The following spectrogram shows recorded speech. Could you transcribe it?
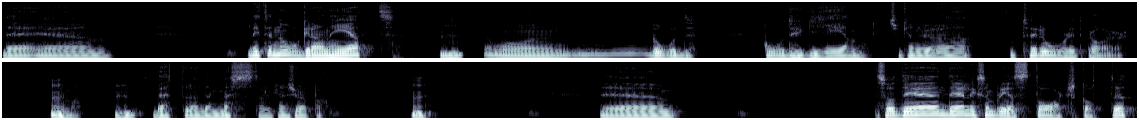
Det är um, lite noggrannhet Mm. Och mm, god, god hygien. Så kan du göra otroligt bra öl Mm. hemma. Mm. Bättre än det mesta du kan köpa. Mm. Eh, så det, det liksom blev startskottet.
